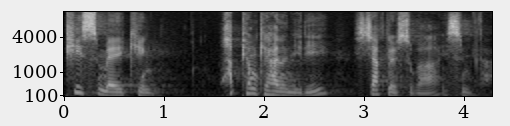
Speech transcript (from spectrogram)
피스메이킹 화평케 하는 일이 시작될 수가 있습니다.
